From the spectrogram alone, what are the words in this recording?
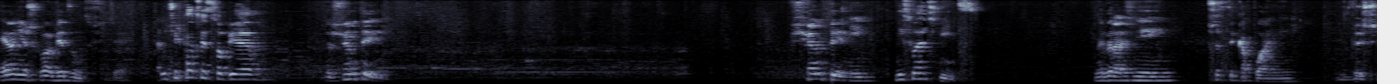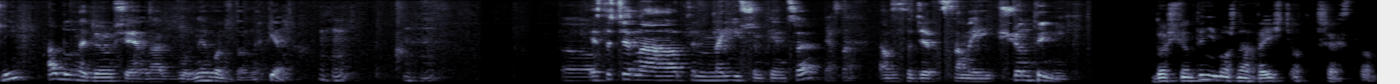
I oni już chyba wiedzą, co się dzieje. Uciekacie sobie do świątyni. W świątyni nie słychać nic. Najwyraźniej wszyscy kapłani wyszli albo znajdują się na górnych bądź dolnych piętrach. Jesteście na tym najniższym piętrze, Jasne. a w zasadzie w samej świątyni. Do świątyni można wejść od trzech stron.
